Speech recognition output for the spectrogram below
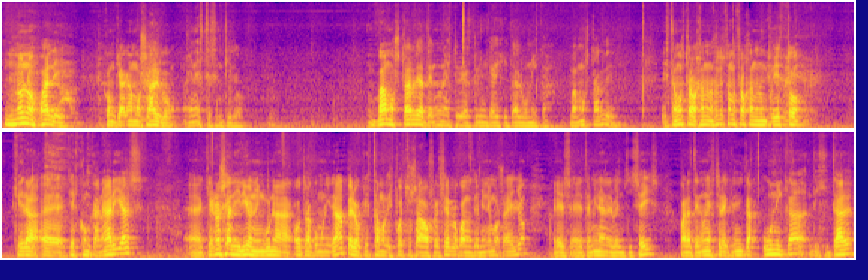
no nos vale con que hagamos algo en este sentido. Vamos tarde a tener una historia clínica digital única. Vamos tarde. Estamos trabajando, nosotros estamos trabajando en un proyecto que, era, eh, que es con Canarias, eh, que no se adhirió en ninguna otra comunidad, pero que estamos dispuestos a ofrecerlo cuando terminemos a ello. Eh, termina en el 26, para tener una historia clínica única, digital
